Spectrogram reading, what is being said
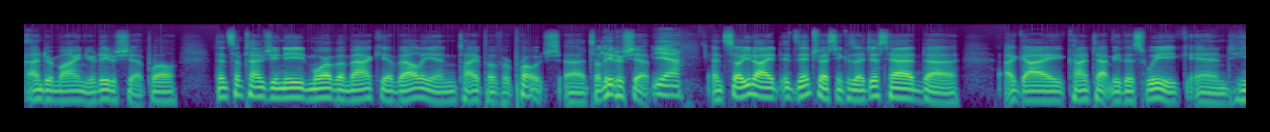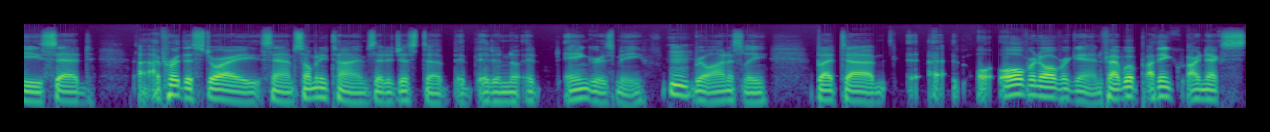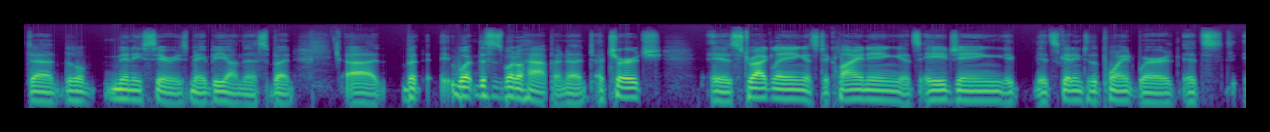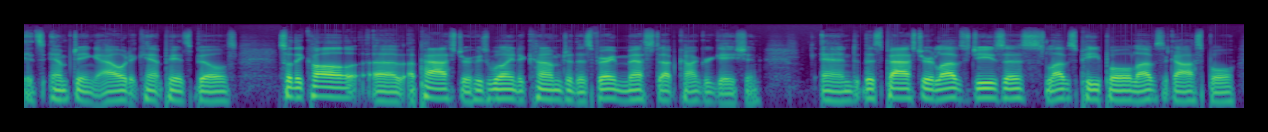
undermine your leadership, well, then sometimes you need more of a Machiavellian type of approach uh, to leadership. Yeah. And so, you know, I, it's interesting because I just had uh, a guy contact me this week, and he said, "I've heard this story, Sam, so many times that it just uh, it, it it angers me, real honestly." But um, uh, over and over again. In fact, we'll, I think our next uh, little mini series may be on this. But uh, but what this is what will happen: a, a church is struggling, it's declining, it's aging, it, it's getting to the point where it's it's emptying out, it can't pay its bills. So they call a, a pastor who's willing to come to this very messed up congregation. And this pastor loves Jesus, loves people, loves the gospel,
